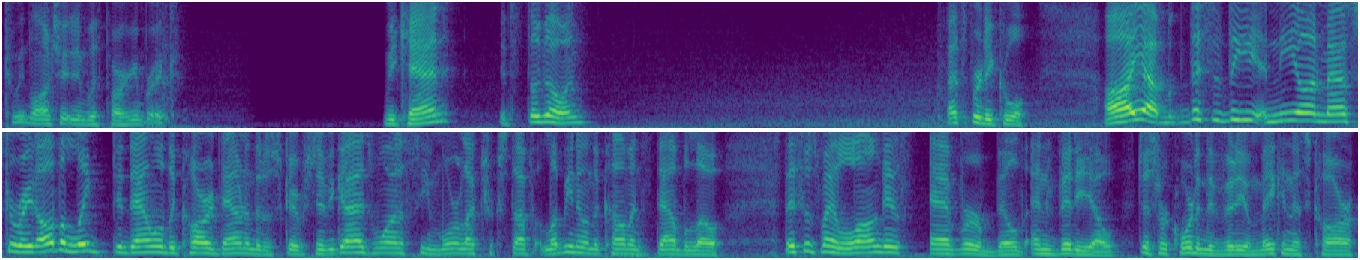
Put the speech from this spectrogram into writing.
can we launch it in with parking brake? We can. It's still going. That's pretty cool. Uh, yeah, this is the Neon Masquerade. I'll have a link to download the car down in the description. If you guys want to see more electric stuff, let me know in the comments down below. This was my longest ever build and video. Just recording the video, making this car,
